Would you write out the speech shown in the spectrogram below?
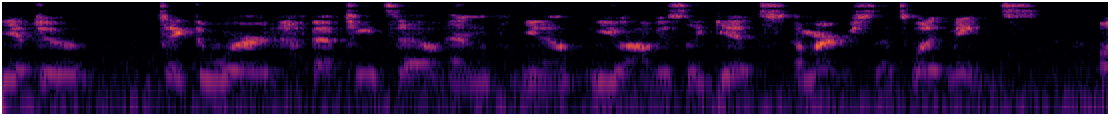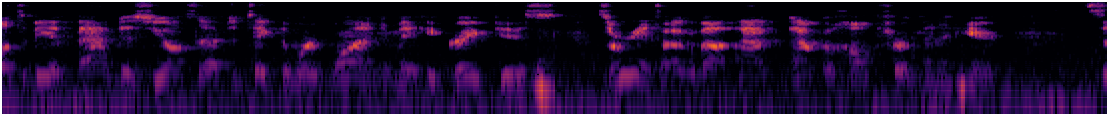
you have to take the word baptizo, and you know, you obviously get immersed. That's what it means. Well, to be a Baptist, you also have to take the word wine and make it grape juice. So we're going to talk about alcohol for a minute here. So,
